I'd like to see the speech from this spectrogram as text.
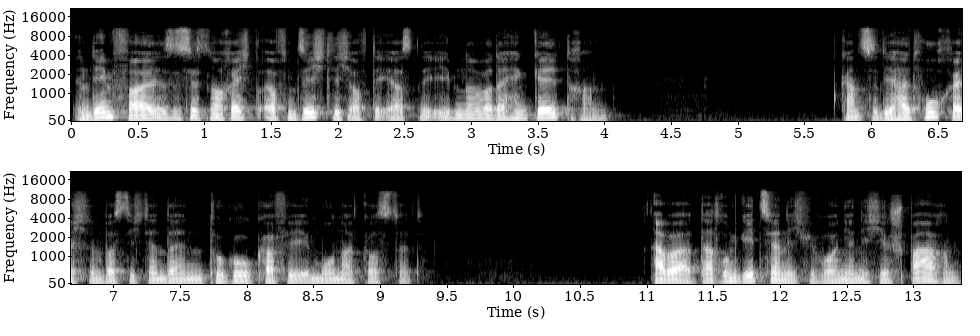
In dem Fall ist es jetzt noch recht offensichtlich auf der ersten Ebene, weil da hängt Geld dran kannst du dir halt hochrechnen, was dich denn dein Togo-Kaffee im Monat kostet. Aber darum geht es ja nicht, wir wollen ja nicht hier sparen.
